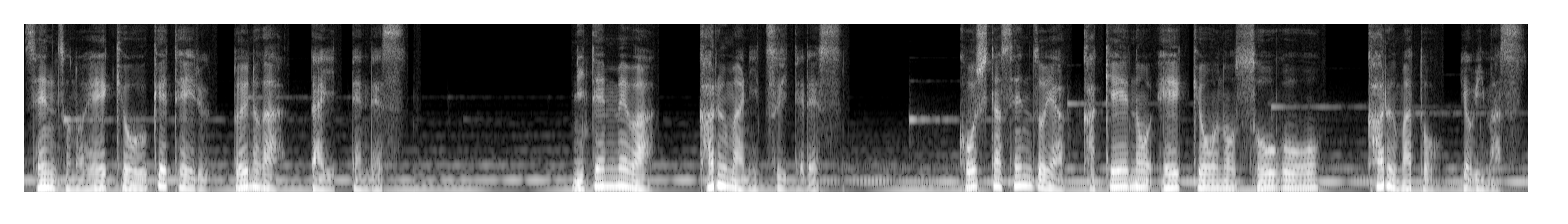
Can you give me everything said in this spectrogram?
先祖の影響を受けているというのが第1点です。2点目はカルマについてです。こうした先祖や家系の影響の総合をカルマと呼びます。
